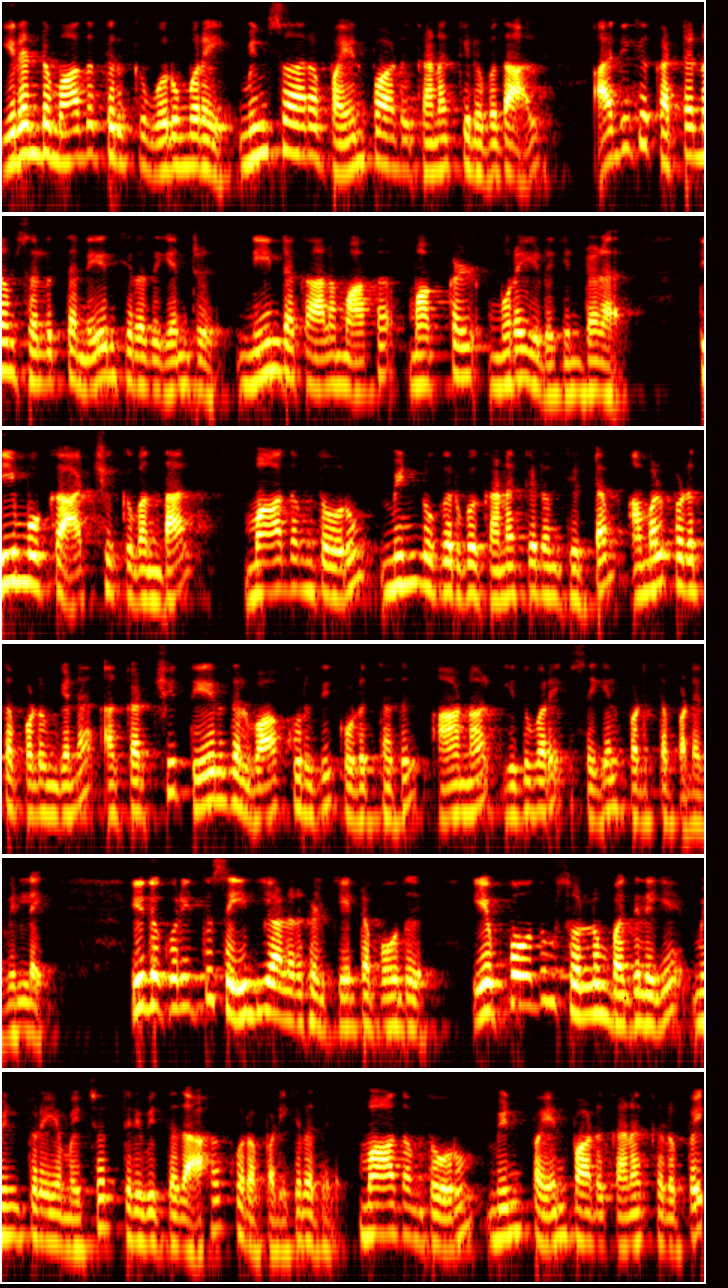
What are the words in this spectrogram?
இரண்டு மாதத்திற்கு ஒருமுறை மின்சார பயன்பாடு கணக்கிடுவதால் அதிக கட்டணம் செலுத்த நேர்கிறது என்று நீண்ட காலமாக மக்கள் முறையிடுகின்றனர். திமுக ஆட்சிக்கு வந்தால் மாதந்தோறும் மின் நுகர்வு கணக்கிடும் திட்டம் அமல்படுத்தப்படும் என அக்கட்சி தேர்தல் வாக்குறுதி கொடுத்தது. ஆனால் இதுவரை செயல்படுத்தப்படவில்லை. இது குறித்து செய்தியாளர்கள் கேட்டபோது எப்போதும் சொல்லும் பதிலையே மின்துறை அமைச்சர் தெரிவித்ததாக கூறப்படுகிறது. மாதந்தோறும் மின் பயன்பாடு கணக்கெடுப்பை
